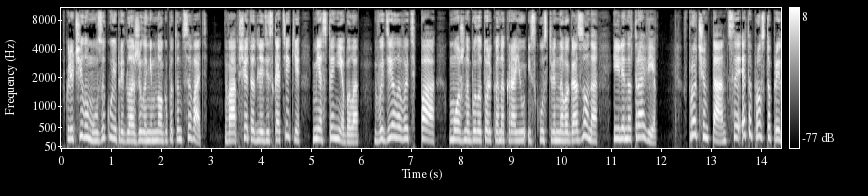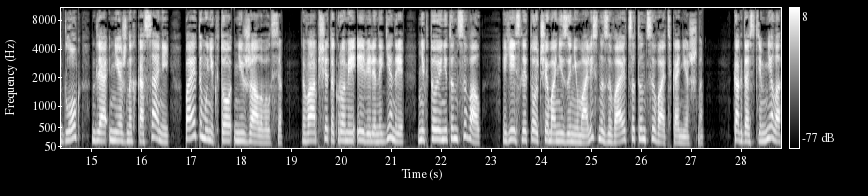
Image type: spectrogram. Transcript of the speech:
включила музыку и предложила немного потанцевать. Вообще-то для дискотеки места не было. Выделывать па можно было только на краю искусственного газона или на траве, Впрочем, танцы — это просто предлог для нежных касаний, поэтому никто не жаловался. Вообще-то, кроме Эвелин и Генри, никто и не танцевал, если то, чем они занимались, называется танцевать, конечно. Когда стемнело,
